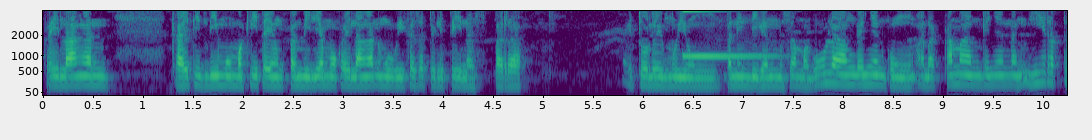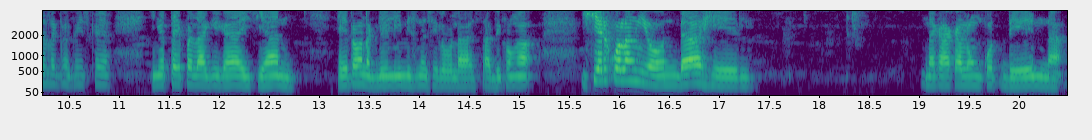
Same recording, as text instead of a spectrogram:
Kailangan, kahit hindi mo makita yung pamilya mo, kailangan umuwi ka sa Pilipinas para ituloy mo yung panindigan mo sa magulang, ganyan, kung anak ka man, ganyan. Ang hirap talaga, guys. Kaya, ingat tayo palagi, guys. Yan. Eto, naglilinis na si Lola. Sabi ko nga, i-share ko lang yon dahil nakakalungkot din na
